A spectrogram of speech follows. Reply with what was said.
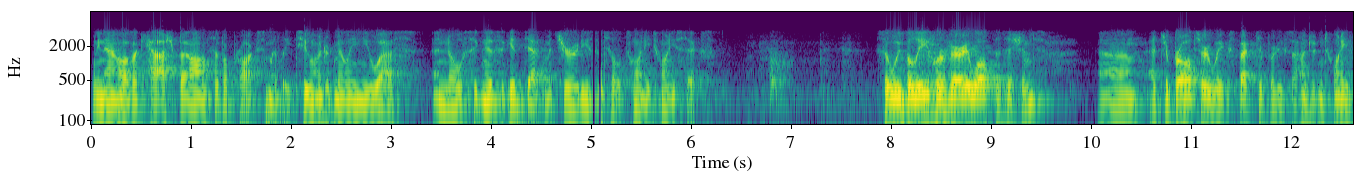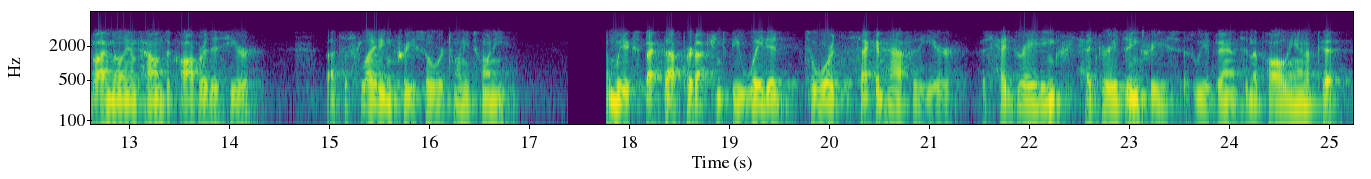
We now have a cash balance of approximately $200 million and no significant debt maturities until 2026. So We believe we're very well positioned. Um, at Gibraltar, we expect to produce 125 million pounds of copper this year. That's a slight increase over 2020. and We expect that production to be weighted towards the second half of the year as head grades increase as we advance in the Pollyanna pit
